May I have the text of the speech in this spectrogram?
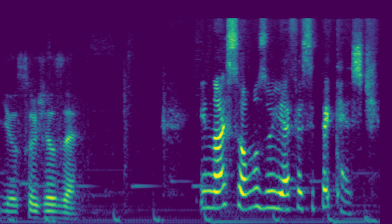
E eu sou o José. E nós somos o IFSPcast.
